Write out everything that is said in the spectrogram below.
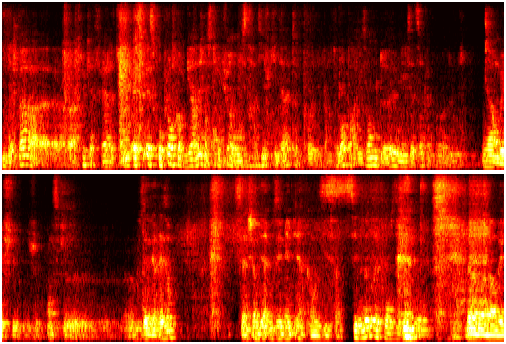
Il n'y a pas euh, un truc à faire là-dessus. Est-ce qu'on peut encore garder des structures administratives qui datent pour le département, par exemple, de 1792 Non, mais je, pense que vous avez raison. bien, vous aimez bien quand vous dites ça. C'est une bonne réponse. non, non, non, mais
